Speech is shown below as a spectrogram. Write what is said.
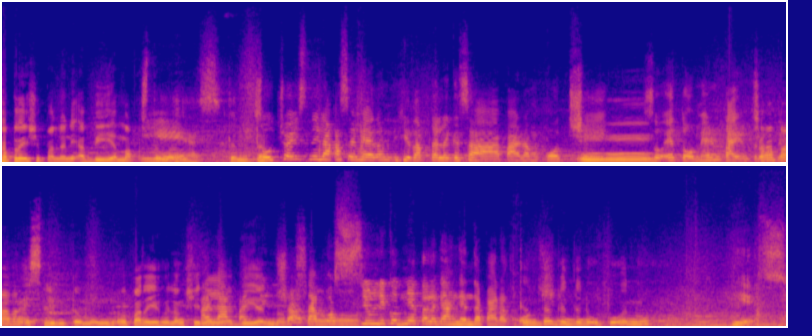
Kapresyo pala ni Abia Max ma'am. Yes. Ganda. So, choice nila kasi meron hirap talaga sa parang kotse. Mm. So, ito, meron tayong Saka throttle parang type. slim to, ma'am. O pareho lang siya ni Malapad Abia din Max. siya. Tapos, Oo. yung likod niya talaga ang ganda Ganda, kotse. ganda ng upuan, oh. Yes.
